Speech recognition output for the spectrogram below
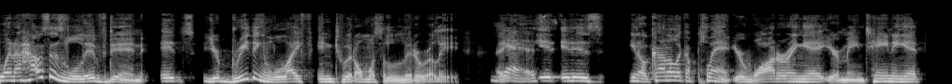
when a house is lived in, it's, you're breathing life into it almost literally. Yes. It, it is, you know, kind of like a plant. You're watering it, you're maintaining it.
